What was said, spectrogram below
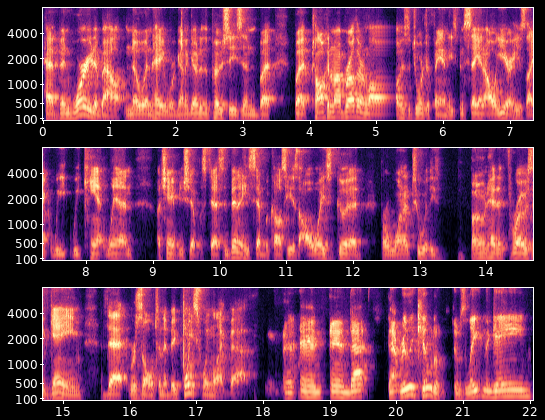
have been worried about, knowing, hey, we're going to go to the postseason. But, but talking to my brother-in-law, who's a Georgia fan, he's been saying all year, he's like, we we can't win a championship with Stetson Bennett. He said because he is always good for one or two of these boneheaded throws a game that result in a big point swing like that and and that that really killed him. It was late in the game.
